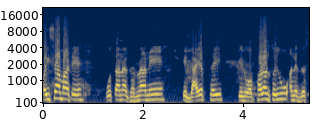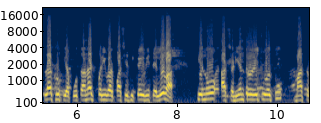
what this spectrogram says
પૈસા માટે પોતાના ઘરનાને કે ગાયબ થઈ, તેનું અપહરણ થયું અને દસ લાખ રૂપિયા પોતાના જ પરિવાર પાસેથી કઈ રીતે લેવા, તેનો આ ષડયંત્ર રચ્યું હતું. માત્ર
